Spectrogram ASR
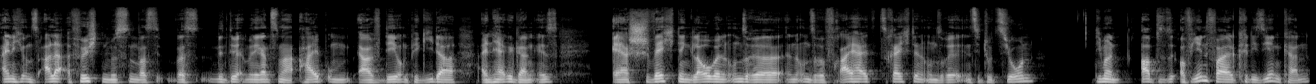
eigentlich uns alle fürchten müssen, was, was mit dem, mit dem ganzen Hype um AfD und Pegida einhergegangen ist. Er schwächt den Glauben in unsere, in unsere Freiheitsrechte, in unsere Institutionen, die man auf jeden Fall kritisieren kann,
